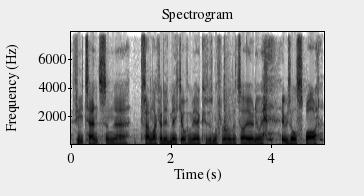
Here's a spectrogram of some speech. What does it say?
a few tenths, and uh, sounded like I did make it up in my head because there's nothing wrong with the tyre anyway. it was all spot on.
